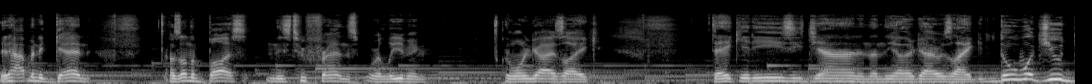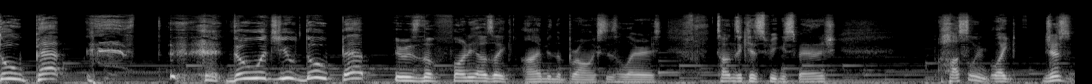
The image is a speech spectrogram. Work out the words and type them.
It happened again. I was on the bus and these two friends were leaving. And one guy's like, "Take it easy, John," and then the other guy was like, "Do what you do, Pep." do what you do, Pep. It was the funny. I was like, I'm in the Bronx. Is hilarious. Tons of kids speaking Spanish, hustling like just.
